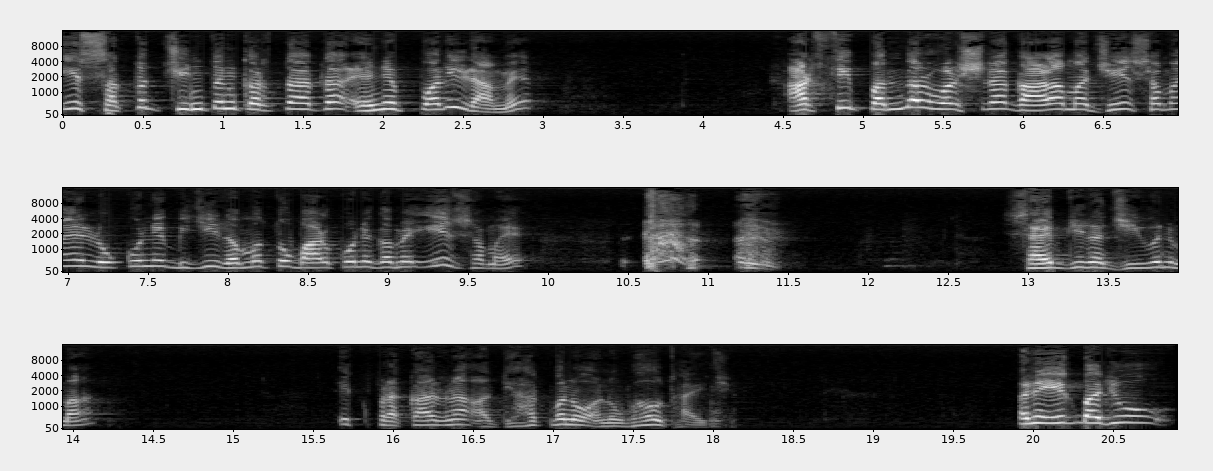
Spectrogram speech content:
એ સતત ચિંતન કરતા હતા, એને પરિણામે આઠથી પંદર વર્ષના ગાળામાં જે સમયે લોકોને બીજી રમતો, બાળકોને ગમે એ સમયે સાહેબજીના જીવનમાં એક પ્રકારના અધ્યાત્મનો અનુભવ થાય છે. અને એક બાજુ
